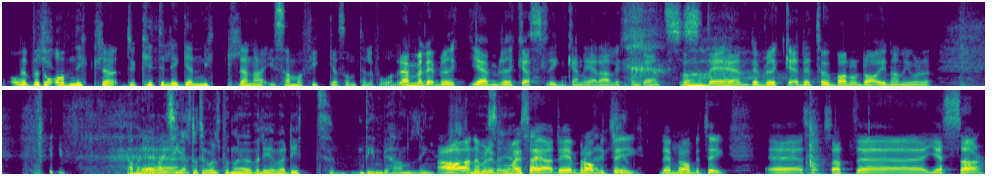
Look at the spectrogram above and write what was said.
Och, Men vadå av nycklarna? Du kan ju inte lägga nycklarna i samma ficka som telefonen. Nej, men det bruk, jag brukar slinka ner där. Liksom. Det, är inte så, det, det, brukar, det tog bara någon dag innan jag gjorde det. Ja, men det är Eh. faktiskt helt otroligt att den överlever ditt, din behandling. Ja, får nej, men det får man ju säga. Det är en bra Verkligen. betyg. Det är en bra Mm. betyg. Eh, så, så att, eh, yes sir.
